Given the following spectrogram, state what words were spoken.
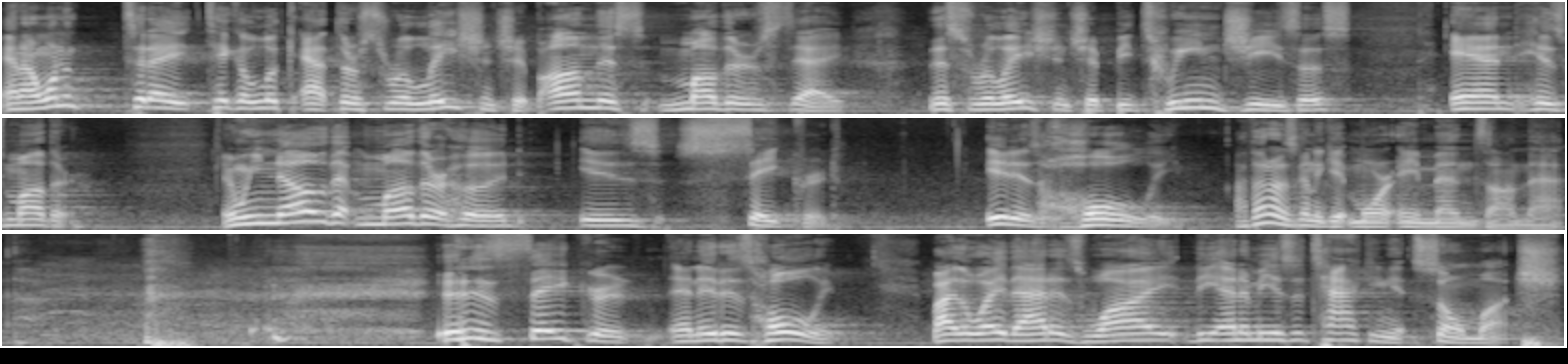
And I want to today take a look at this relationship on this Mother's Day, this relationship between Jesus and his mother. And we know that motherhood is sacred, it is holy. I thought I was going to get more amens on that. it is sacred and it is holy. By the way, that is why the enemy is attacking it so much,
